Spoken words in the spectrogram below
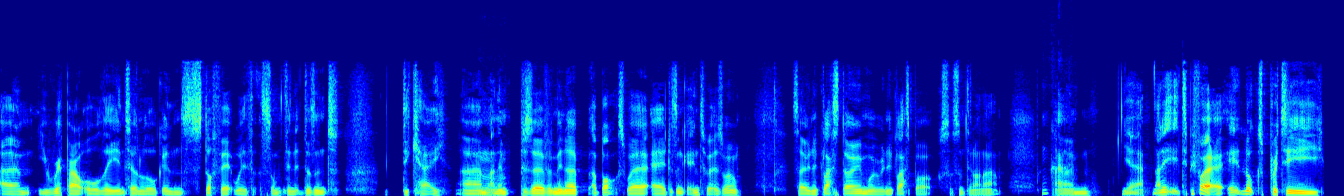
Um, you rip out all the internal organs, stuff it with something that doesn't decay, um, and then preserve them in a, a box where air doesn't get into it as well. So in a glass dome or in a glass box or something like that. Okay. Um, yeah, and it, to be fair, it looks pretty.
